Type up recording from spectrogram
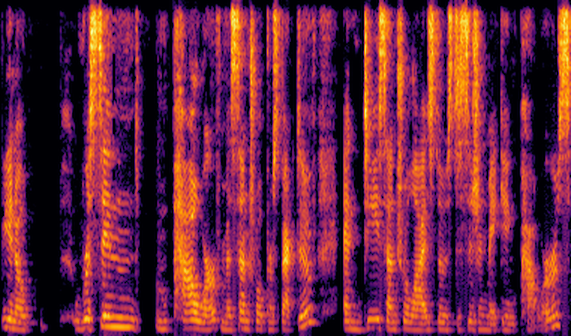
you know, rescind power from a central perspective and decentralize those decision making powers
